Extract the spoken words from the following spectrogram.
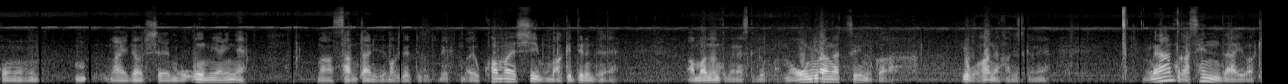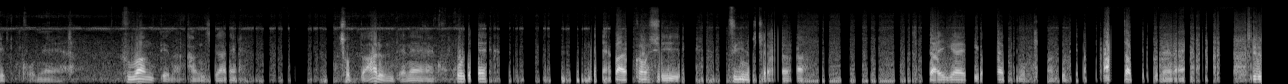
この前の試合も大宮にねまあ3対2で負けてってことで、まあ、横浜 FC も負けてるんでねあんまなんとも言えないですけど、まあ、大宮が強いのかよくわかんない感じですけどね。なんとか仙台は結構ね不安定な感じがねちょっとあるんでねここで、ね、まあ、横浜市次の試合から大外がも決まってあったことでね16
